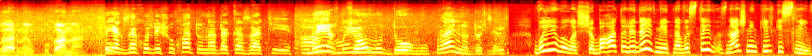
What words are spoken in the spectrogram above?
Гарна, погана. Як заходиш у хату, треба казати мир цьому дому. Правильно до цього? Виявилось, що багато людей вміють навести значну кількість слів,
